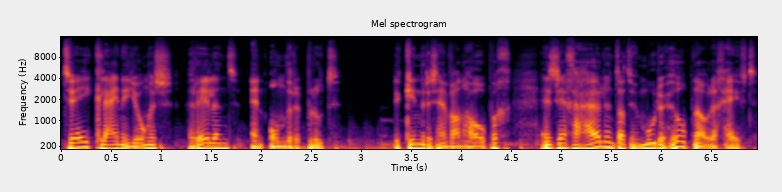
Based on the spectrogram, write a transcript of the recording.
twee kleine jongens, rillend en onder het bloed. De kinderen zijn wanhopig en zeggen huilend dat hun moeder hulp nodig heeft.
